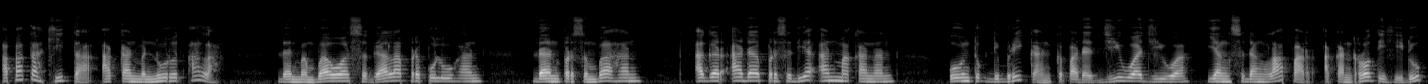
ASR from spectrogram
Apakah kita akan menurut Allah dan membawa segala perpuluhan dan persembahan agar ada persediaan makanan untuk diberikan kepada jiwa-jiwa yang sedang lapar akan roti hidup,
